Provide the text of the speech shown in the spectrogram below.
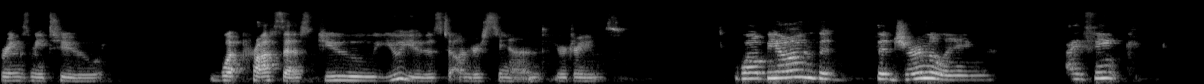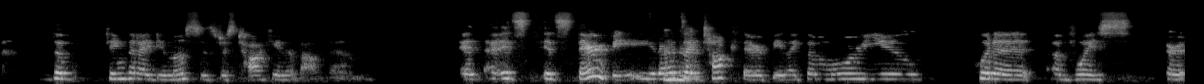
brings me to what process do you use to understand your dreams? Well, beyond the the journaling, I think the thing that I do most is just talking about them. it, it's it's therapy you know it's like Mhm. talk therapy like the more you put a, a voice or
